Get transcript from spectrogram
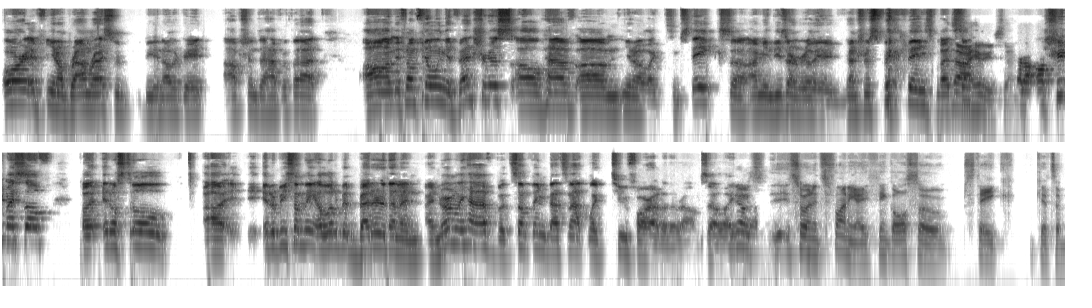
or if, you know, brown rice would be another great option to have with that. Um, if I'm feeling adventurous, I'll have, um, you know, like some steaks. Uh, I mean, these aren't really adventurous things, but no, some, I'll treat myself, but it'll still, uh, it'll be something a little bit better than I, I, normally have, but something that's not like too far out of the realm. So like, you know, it's, so, and it's funny. I think also steak gets a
